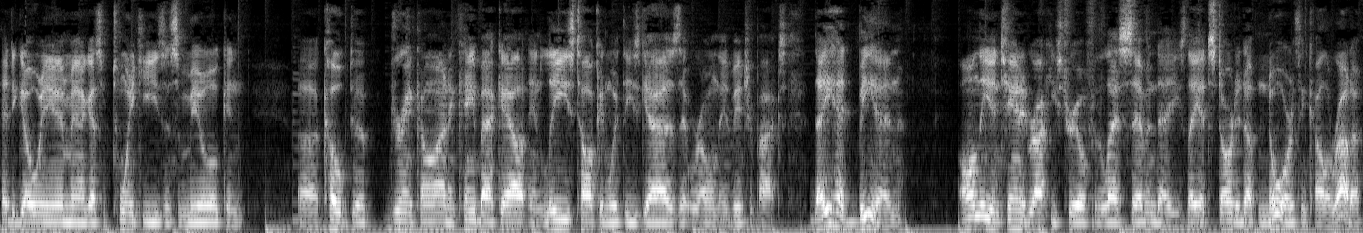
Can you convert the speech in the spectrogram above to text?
Had to go in, man. I got some Twinkies and some milk and uh, Coke to drink on, and came back out. And Lee's talking with these guys that were on the adventure bikes. They had been on the Enchanted Rockies Trail for the last seven days. They had started up north in Colorado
